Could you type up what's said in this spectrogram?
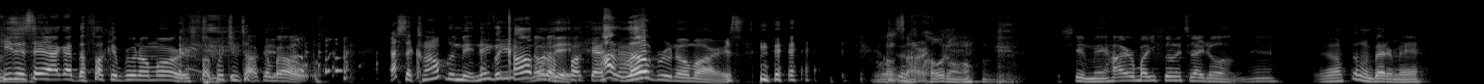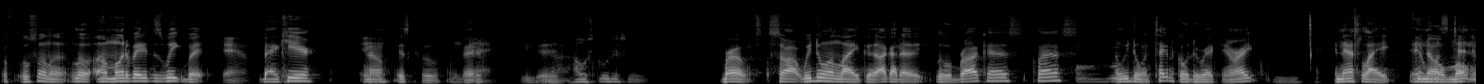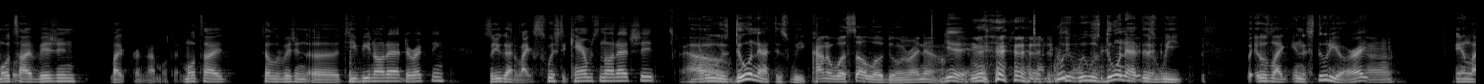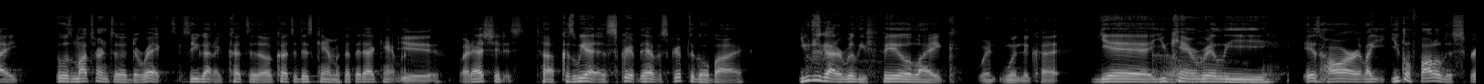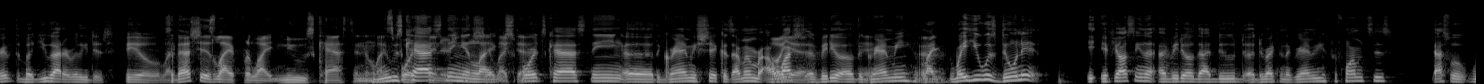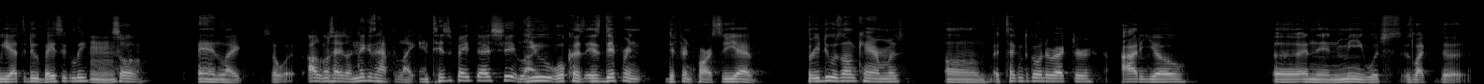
He just said I got the fucking Bruno Mars. Fuck what you talking about. That's a compliment, nigga. It's a compliment. fuck that's I not. love Bruno Mars. Hold- sorry. Hold on. Shit, man. How everybody feeling today, dog, man? Yeah, I'm feeling better, man. I was feeling a little unmotivated this week, but Damn. back here, you Yeah. know, it's cool. I'm We better. back. We good. How was school this week? Bro, so we doing like uh, I got a little broadcast class, Mm-hmm. and we doing technical directing, right? Mhm. And that's like you Damn, know mo- multi-vision, like or not multi multi, multi-television, uh, TV and all that directing. So you got to like switch the cameras and all that shit. And we was Oh. doing that this week. Kind of what Solo doing right now. Yeah. we we was doing that this week, but it was like in the studio, right? Uh, And like it was my turn to direct, so you got to cut to uh, cut to this camera, cut to that camera. yeah. But that shit is tough because we had a script. They have a script to go by. You just got to really feel like, When when the cut. yeah, you can't Uh. really. It's hard. Like you can follow the script, but you got to really just feel so like that shit's like for like newscasting and like newscasting and shit like, that. sportscasting, uh, the Grammy shit. Because I remember I Oh, watched yeah. a video of the Yeah. Grammy, Uh-huh. like the way he was doing it. If y'all seen a, a video of that dude uh, directing the Grammy performances, that's what we had to do basically. Mhm. So And like, so what? I was gonna say, so niggas have to like anticipate that shit. Like, you well, because it's different different parts. So you have three dudes on cameras, um, a technical director, audio, uh, and then me, which is like the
